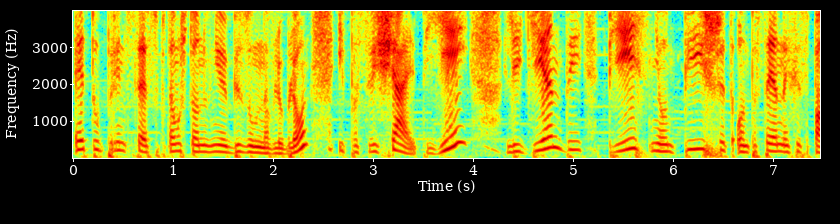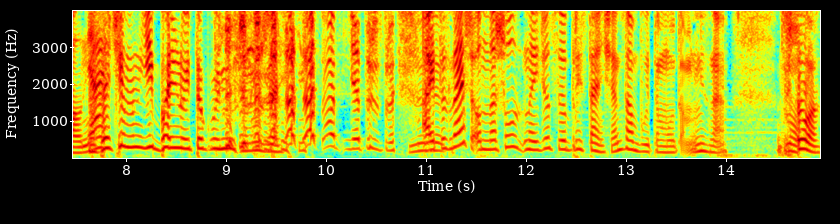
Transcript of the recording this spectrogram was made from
эту принцессу, потому что он в нее безумно влюблен и посвящает ей легенды, песни, он пишет, он постоянно их А исполняет. зачем он ей больной такой нужен уже? Вот я тоже спрашиваю. А это, знаешь, он нашел, найдет свое пристанище, он там будет ему, там, не знаю. Ну, Что?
